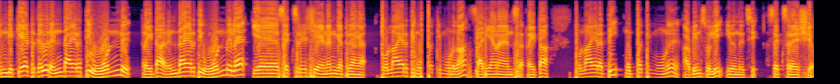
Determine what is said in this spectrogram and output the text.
இங்கே கேட்டிருக்கிறது ரெண்டாயிரத்தி ஒன்று ரைட்டா ரெண்டாயிரத்தி ஒன்றில் செக்ஸ் ரேஷியோ என்னன்னு கேட்டிருக்காங்க. தொள்ளாயிரத்தி முப்பத்தி மூணு தான் சரியான ஆன்சர் ரைட்டா தொள்ளாயிரத்தி முப்பத்தி மூணு அப்படின்னு சொல்லி இருந்துச்சு செக்ஸ் ரேஷியோ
